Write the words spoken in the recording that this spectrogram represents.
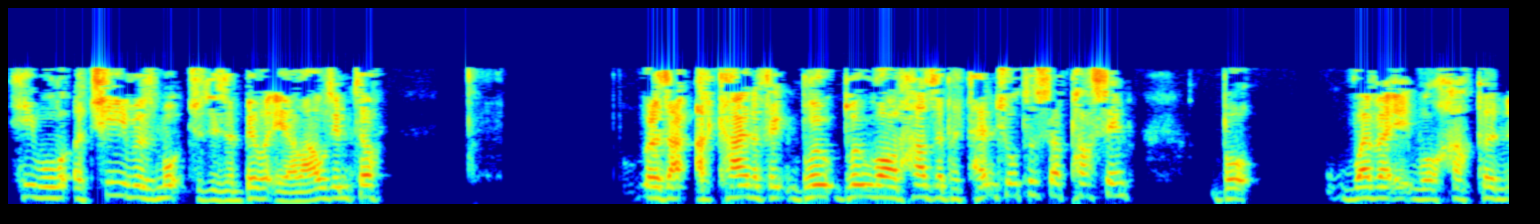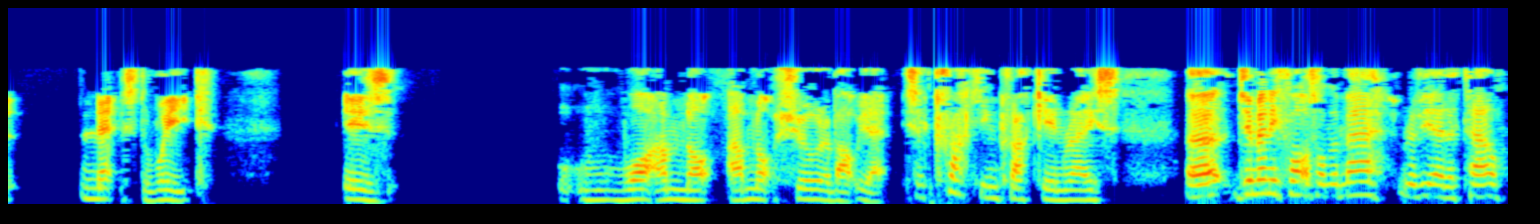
he will achieve as much as his ability allows him to. Whereas I, I kind of think Blue, Blue Lord has the potential to surpass him, but whether it will happen next week is what I'm not I'm not sure about yet. It's a cracking, cracking race. Uh, Jim, any thoughts on the mare, Riviere d'Etel?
